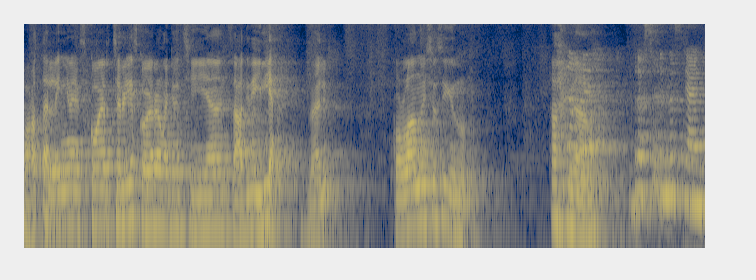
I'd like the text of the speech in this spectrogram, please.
പുറത്തല്ല. ഇങ്ങനെ സ്ക്വയർ ചെറിയ സ്ക്വയർ കണക്കിന് ചെയ്യാൻ സാധ്യതയില്ല. എന്നാലും കൊള്ളാമെന്ന് വിശ്വസിക്കുന്നു. ഇതാണ്. ഡ്രസ് ഇടുന്ന സ്റ്റാൻഡ്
